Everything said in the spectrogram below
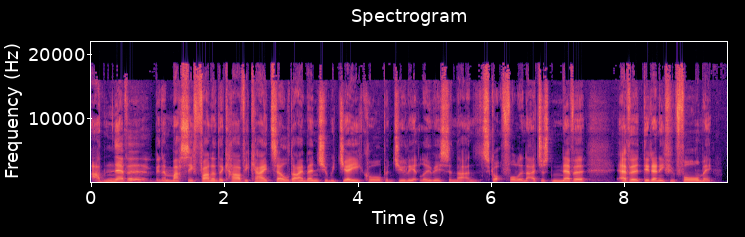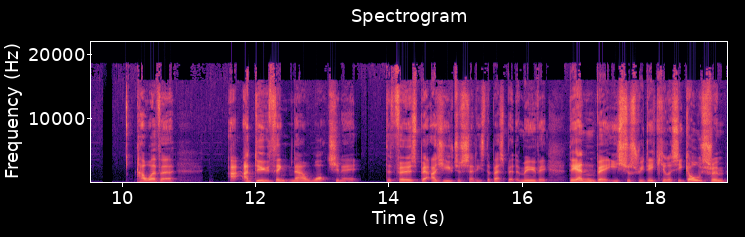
have never been a massive fan of the Harvey Keitel dimension with Jacob and Juliette Lewis and that and Scott Fuller. I just never ever did anything for me. However, I, I do think now watching it, the first bit, as you've just said, is the best bit of the movie. The end bit is just ridiculous. It goes from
